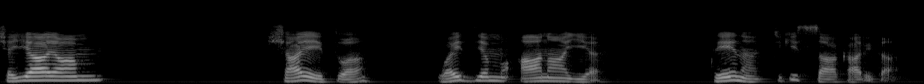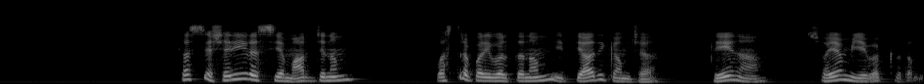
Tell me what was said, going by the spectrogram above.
शय्यायां शाययित्वा वैद्यम् आनाय्य तेन चिकित्सा कारिता। तस्य शरीरस्य मार्जनं वस्त्रपरिवर्तनम् इत्यादिकं च तेन स्वयम् एव कृतम्।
